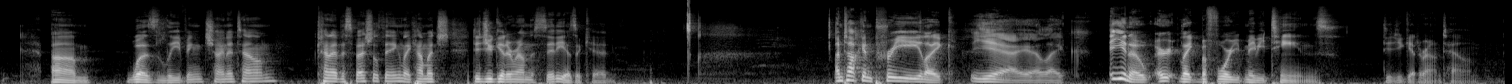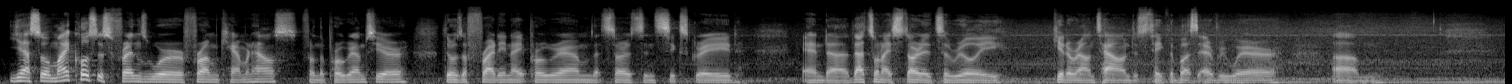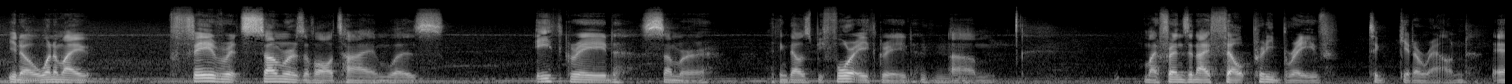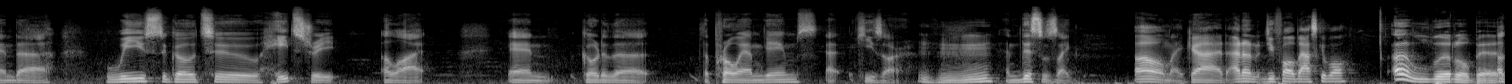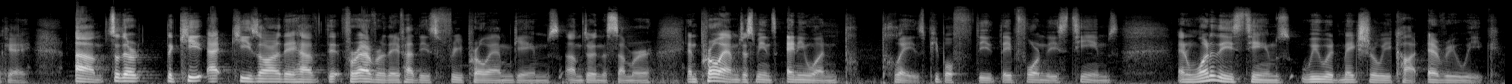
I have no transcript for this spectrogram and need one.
Um was leaving Chinatown kind of a special thing? Like how much did you get around the city as a kid? I'm talking pre like Yeah, yeah, like you know, er, like before you, maybe teens. Did you get around town? yeah, so my closest friends were from Cameron House, from the programs here. There was a Friday night program that starts in sixth grade, and uh, that's when I started to really get around town, just take the bus everywhere. Um, you know, one of my favorite summers of all time was eighth grade summer. I think that was before eighth grade. Um, my friends and I felt pretty brave to get around, and uh, we used to go to Haight Street a lot and go to the the pro am games at Kezar. Mm-hmm. And this was like, oh my god! I don't. Do you follow basketball? A little bit. Okay. Um, so they're the key at Kezar. They have the, forever. They've had these free pro am games um, during the summer, and pro am just means anyone p- plays. People f- the, they form these teams, and one of these teams we would make sure we caught every week.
